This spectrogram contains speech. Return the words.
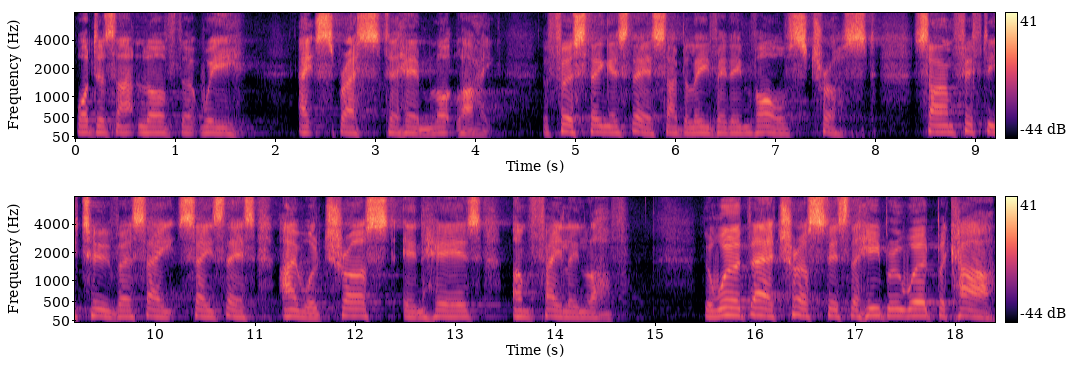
What does that love that we express to Him look like? The first thing is this I believe it involves trust. Psalm 52, verse 8 says this I will trust in his unfailing love. The word there, trust, is the Hebrew word bakar,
